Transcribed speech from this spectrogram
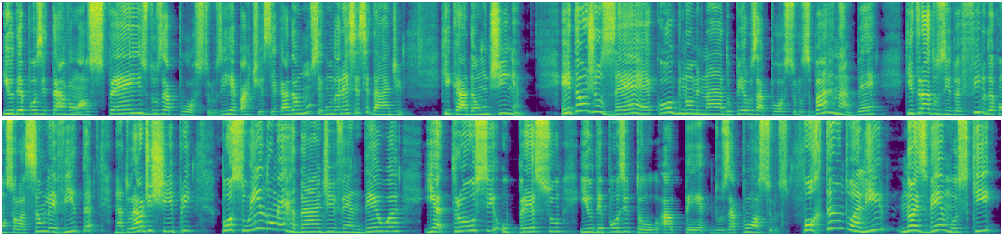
e o depositavam aos pés dos apóstolos, e repartia-se a cada um segundo a necessidade que cada um tinha. Então José é cognominado pelos apóstolos Barnabé, que traduzido é filho da consolação levita, natural de Chipre, possuindo uma herdade, vendeu-a e a trouxe o preço e o depositou ao pé dos apóstolos. Portanto, ali nós vemos que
